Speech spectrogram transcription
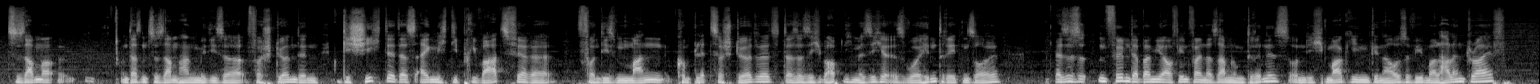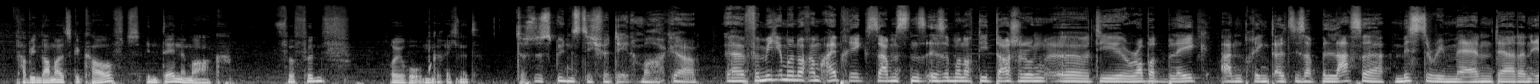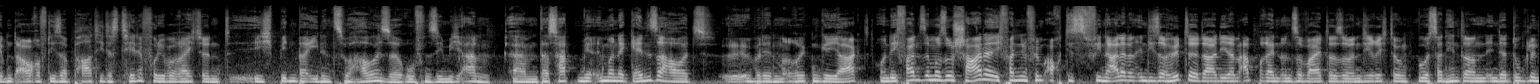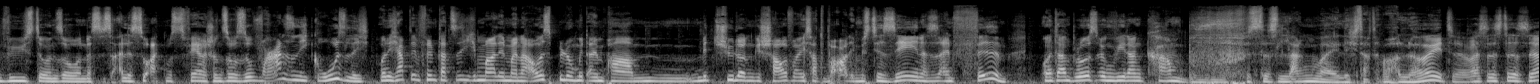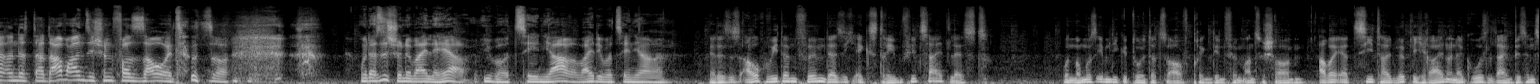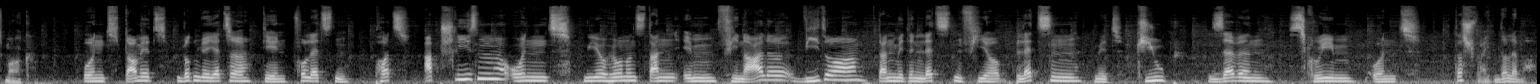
und das im Zusammenhang mit dieser verstörenden Geschichte, dass eigentlich die Privatsphäre von diesem Mann komplett zerstört wird, dass er sich überhaupt nicht mehr sicher ist, wo er hintreten soll. Es ist ein Film, der bei mir auf jeden Fall in der Sammlung drin ist und ich mag ihn genauso wie Mulholland Drive. Habe ihn damals gekauft in Dänemark für 5 Euro umgerechnet. Das ist günstig für Dänemark, ja. Äh, für mich immer noch am einprägsamsten ist immer noch die Darstellung, äh, die Robert Blake anbringt, als dieser blasse Mystery Man, der dann eben auch auf dieser Party das Telefon überreicht und ich bin bei Ihnen zu Hause, rufen Sie mich an. Ähm, das hat mir immer eine Gänsehaut äh, über den Rücken gejagt und ich fand es immer so schade. Ich fand den Film auch das Finale dann in dieser Hütte da, die dann abbrennt und so weiter, so in die Richtung, wo es dann hinter in der dunklen Wüste und so und das ist alles so atmosphärisch und so, so wahnsinnig gruselig. Und ich habe den Film tatsächlich mal in meiner Ausbildung mit ein paar Mitschülern geschaut, weil ich sagte, boah, die müsst ihr sehen, das ist ein Film. Und dann bloß irgendwie dann kam, pff, ist das langweilig. Ich dachte, boah, Leute, was ist das? Ja, und das, da, da waren sie schon versaut. so. Und das ist schon eine Weile her. Über zehn Jahre, weit über zehn Jahre. Ja, das ist auch wieder ein Film, der sich extrem viel Zeit lässt. Und man muss eben die Geduld dazu aufbringen, den Film anzuschauen. Aber er zieht halt wirklich rein und er gruselt ein bis ins Mark. Und damit würden wir jetzt äh, den vorletzten Pod abschließen und wir hören uns dann im Finale wieder, dann mit den letzten vier Plätzen mit Cube, Seven, Scream und das Schweigen der Lämmer.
